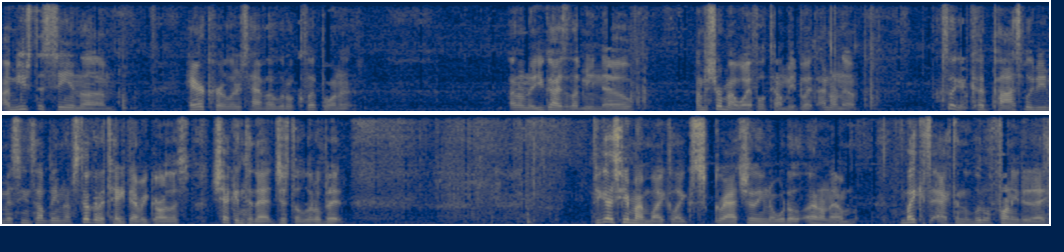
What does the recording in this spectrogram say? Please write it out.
I'm used to seeing um, hair curlers have a little clip on it. I don't know, you guys let me know. I'm sure my wife will tell me, but I don't know. Looks like it could possibly be missing something. I'm still going to take that regardless. Check into that just a little bit. If you guys hear my mic like scratching or what, I don't know. Mike is acting a little funny today.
